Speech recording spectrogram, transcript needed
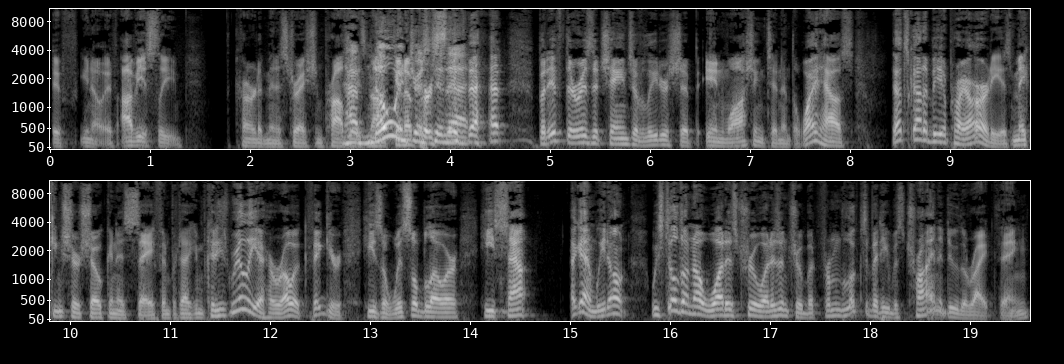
If you know, if obviously the current administration probably is not no going to pursue that. But if there is a change of leadership in Washington and the White House. That's got to be a priority is making sure Shokin is safe and protecting him because he's really a heroic figure. He's a whistleblower. He sound again, we don't we still don't know what is true, what isn't true, but from the looks of it, he was trying to do the right thing.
